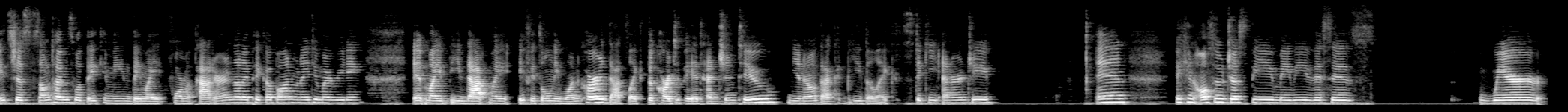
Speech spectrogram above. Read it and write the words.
It's just sometimes what they can mean, they might form a pattern that I pick up on when I do my reading. It might be that might if it's only one card, that's like the card to pay attention to, you know, that could be the like sticky energy. And it can also just be maybe this is where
